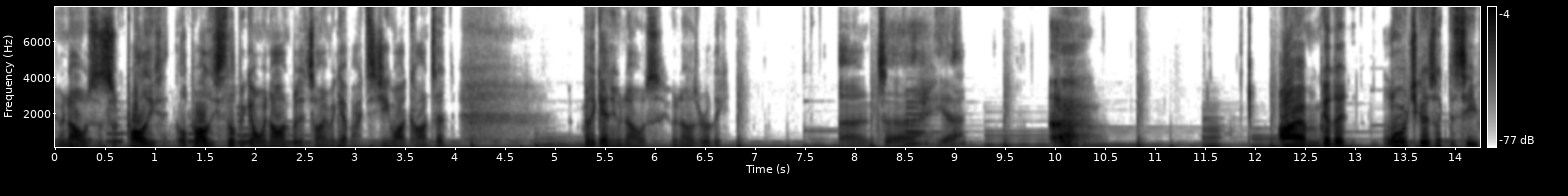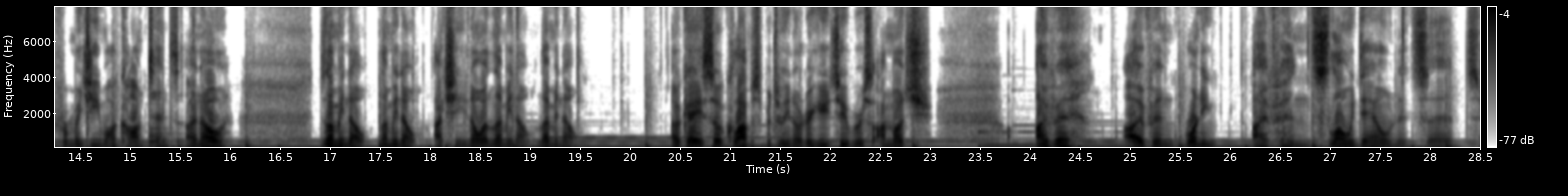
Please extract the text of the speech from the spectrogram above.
who knows? This will probably it'll probably still be going on by the time we get back to Gmod content. But again, who knows? Who knows really? And uh, yeah. I'm gonna. What would you guys like to see from my Gmod content? I know. Just let me know. Let me know. Actually, you know what? Let me know. Let me know. Okay, so collabs between other YouTubers. I'm much. I've been. I've been running. I've been slowing down. It's uh, it's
